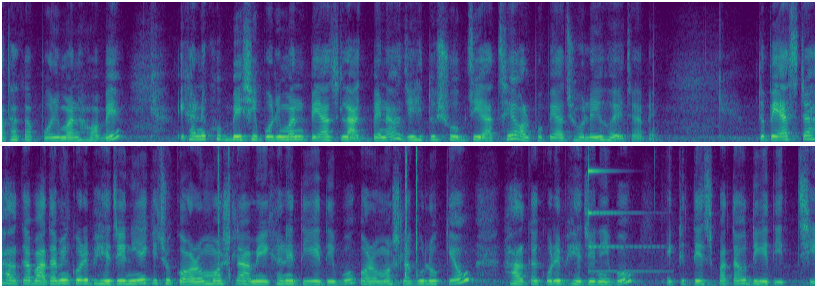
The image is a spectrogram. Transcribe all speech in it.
আধা কাপ পরিমাণ হবে। এখানে খুব বেশি পরিমাণ পেঁয়াজ লাগবে না, যেহেতু সবজি আছে, অল্প পেঁয়াজ হলেই হয়ে যাবে। তো পেঁয়াজটা হালকা বাদামি করে ভেজে নিয়ে কিছু গরম মশলা আমি এখানে দিয়ে দিব। গরম মশলাগুলোকেও হালকা করে ভেজে নিব। একটি তেজপাতাও দিয়ে দিচ্ছি।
